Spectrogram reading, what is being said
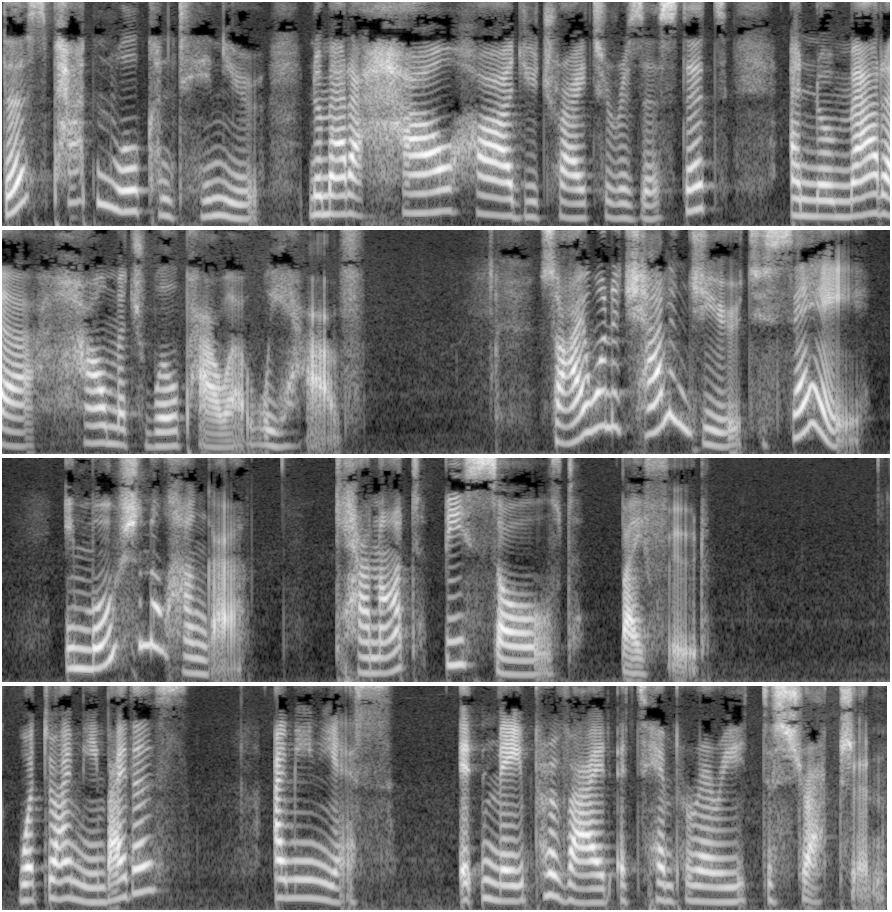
this pattern will continue no matter how hard you try to resist it and no matter how much willpower we have. So I want to challenge you to say emotional hunger cannot be solved by food. What do I mean by this? I mean, yes, it may provide a temporary distraction.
